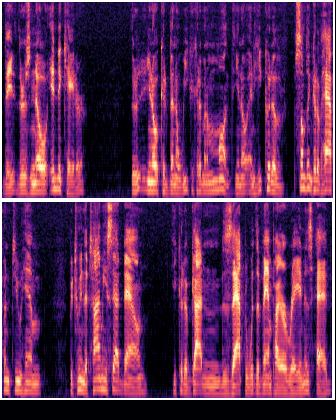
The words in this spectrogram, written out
They, there's no indicator. There, you know, it could have been a week, it could have been a month, you know, and he could have something could have happened to him between the time he sat down. He could have gotten zapped with the vampire ray in his head,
